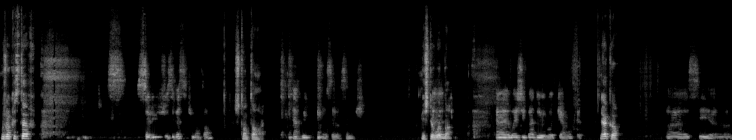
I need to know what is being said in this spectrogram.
Bonjour Christophe. Salut, je sais pas si tu m'entends. Je t'entends. Ah oui, bon, ça va, ça marche. Mais je te vois Euh, pas. Euh, ouais, j'ai pas de webcam en fait. D'accord. Euh, c'est, euh,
